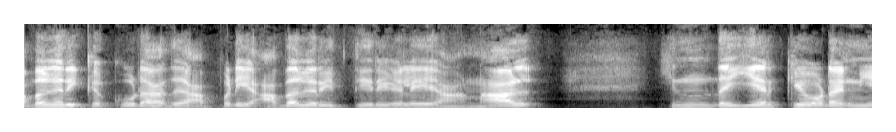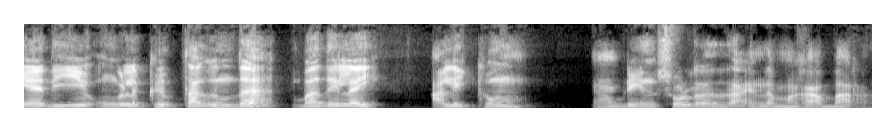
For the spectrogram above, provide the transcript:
அபகரிக்கக்கூடாது அப்படி அபகரித்தீர்களே ஆனால் இந்த இயற்கையோட நியதி உங்களுக்கு தகுந்த பதிலை அளிக்கும் அப்படின்னு சொல்கிறது தான் இந்த மகாபாரதம்.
